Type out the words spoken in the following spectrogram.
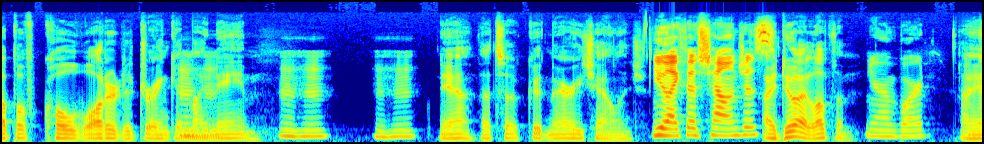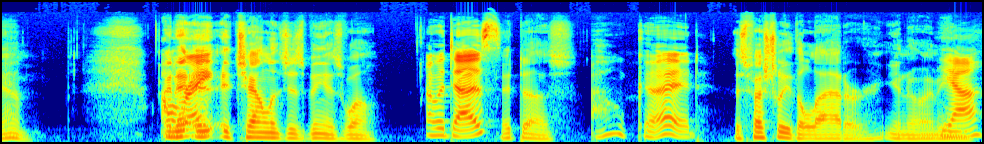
Cup of cold water to drink in my Mhm. name. Mm-hmm. Mm-hmm. Yeah, that's a good Mary challenge. You like those challenges? I do. I love them. You're on board? I Okay. am. All And it- right. it, it challenges me as well. oh, it does? It does. Oh, good. Especially the latter, you know, I mean, yeah.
